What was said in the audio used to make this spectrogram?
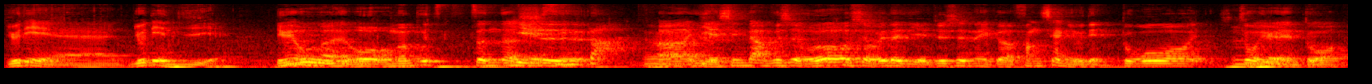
有点有点野，因为我们我我们不真的野是心大。呃野心大不是我我所谓的野就是那个方向有点多，做有点多，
